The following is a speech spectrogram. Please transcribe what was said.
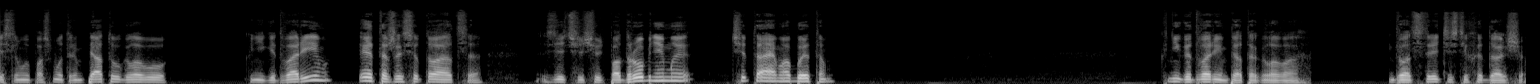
Если мы посмотрим пятую главу книги Дворим, эта же ситуация. Здесь чуть-чуть подробнее мы читаем об этом. Книга Дворим, пятая глава, 23 стих и дальше.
